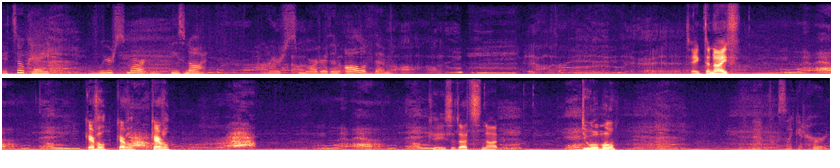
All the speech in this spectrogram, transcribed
It's okay. We're smart, and he's not. We're smarter than all of them. Take the knife. Careful, careful, careful. Okay, so that's not doable. That looks like it hurt.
